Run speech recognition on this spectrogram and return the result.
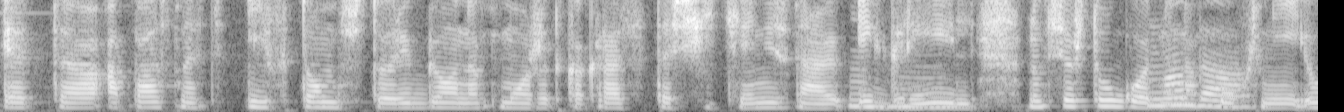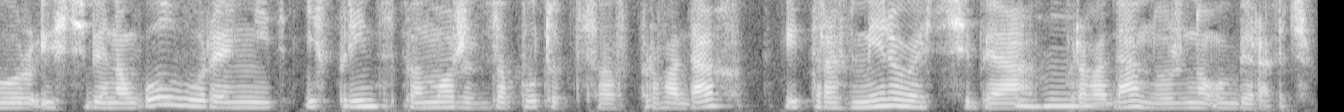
Это опасность и в том, что ребенок может как раз стащить я не знаю, и гриль, ну все что угодно ну, на да. кухне, и, и себе на голову уронить. И, в принципе, он может запутаться в проводах и травмировать себя. Угу. Провода нужно убирать.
